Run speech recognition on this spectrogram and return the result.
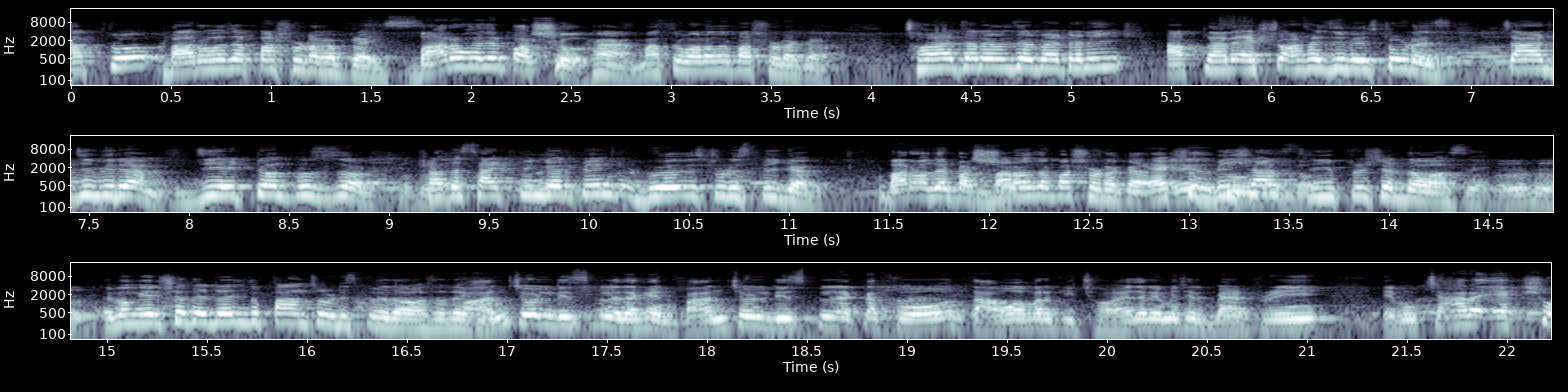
মাত্র বারো হাজার পাঁচশো টাকা প্রাইস বারো হাজার পাঁচশো? হ্যাঁ মাত্র বারো হাজার পাঁচশো টাকা। ছয় হাজার এমএজের ব্যাটারি আপনার একশো আঠাশ জিবি স্টোরেজ চার GB RAM G eighty one processor সাথে side fingerprint dual storage speaker বারো হাজার পাঁচশো। বারো হাজার পাঁচশো টাকা। একশো বিশ রিফ্রেশের দেওয়া আছে। এবং এর সাথে এটা কিন্তু পাঁচশো ডিসপ্লে দেওয়া আছে দেখেন। পাঞ্চল ডিসপ্লে দেখেন পাঞ্চল ডিসপ্লে একটা ফোন তাও আবার কি ছয় হাজার এমএচ এর ব্যাটারি এবং চার একশো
